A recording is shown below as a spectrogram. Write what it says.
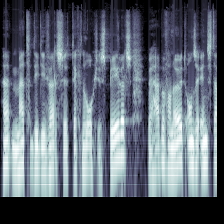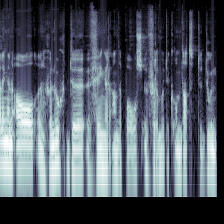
hè, met die diverse technologische spelers. We hebben vanuit onze instellingen al genoeg de vinger aan de pols, vermoed ik, om dat te doen.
